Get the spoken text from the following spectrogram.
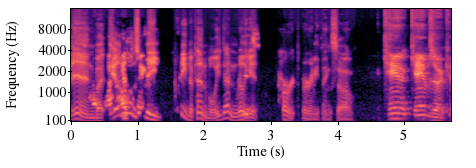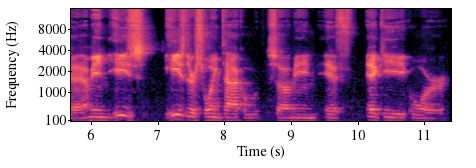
thin. But Taylor Moton's pretty, pretty dependable. He doesn't really get hurt or anything. So Cam Cam's okay. I mean, he's he's their swing tackle. So I mean, if Icky or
